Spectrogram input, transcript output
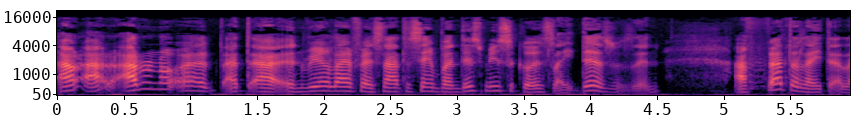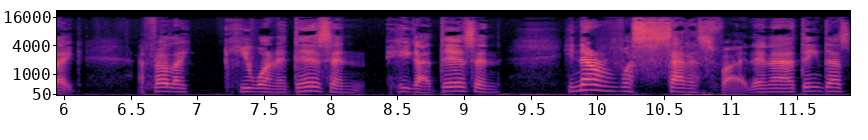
I I, I don't know. Uh, uh, in real life, it's not the same, but in this musical is like this, and I felt it like that. Like I felt like he wanted this, and he got this, and he never was satisfied. And I think that's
